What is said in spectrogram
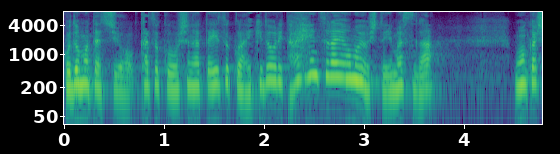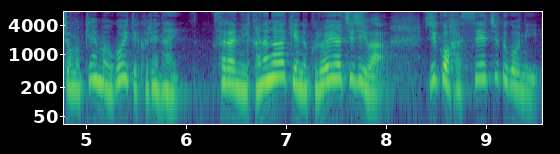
子どもたちを、家族を失った遺族は憤り大変辛い思いをしていますが、文科省も県も動いてくれない。さらに神奈川県の黒岩知事は、事故発生直後に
